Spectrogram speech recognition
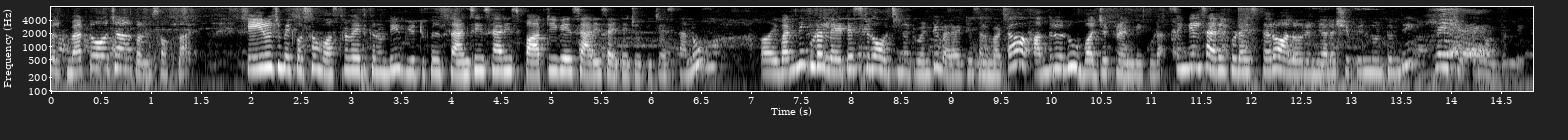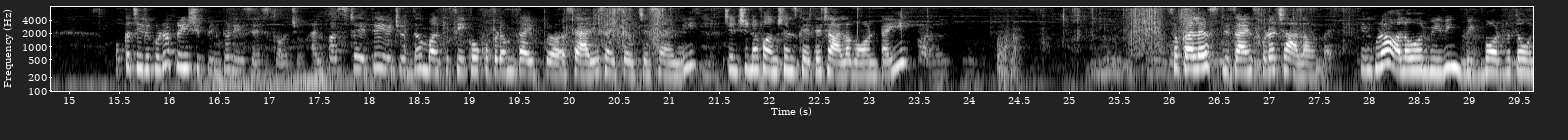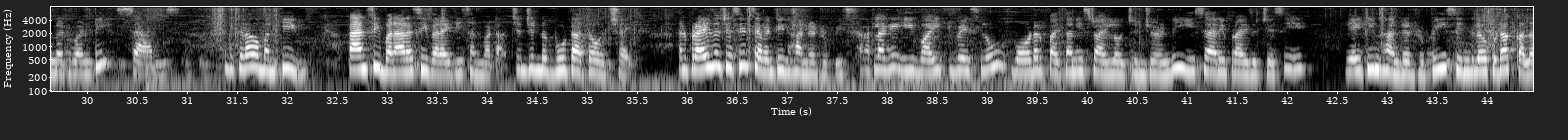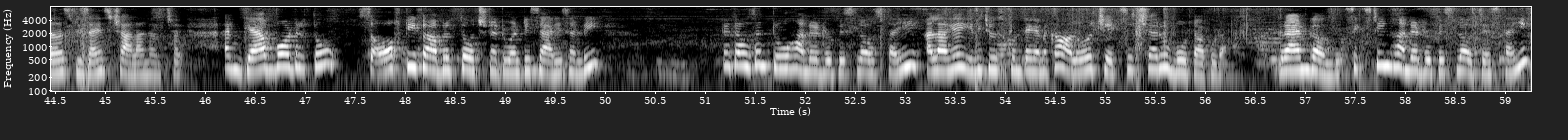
Welcome back to our channel colours of life ఈ రోజు మీకోసం వస్త్రవేదిక నుండి beautiful fancy saris party wear saris అయితే చూపించేస్తాను. ఇవన్నీ కూడా లేటెస్ట్గా వచ్చినటువంటి వెరైటీస్ అనమాట అందులోనూ బడ్జెట్ ఫ్రెండ్లీ కూడా. సింగిల్ శారీ కూడా ఇస్తారు. ఆల్ ఓవర్ ఇండియాలో షిప్పింగ్ ఉంటుంది. ఫ్రీ షిప్పింగ్ ఉంటుంది. ఒక చీర కూడా ఫ్రీ షిప్పింగ్తో తీసేసుకోవచ్చు. అండ్ ఫస్ట్ అయితే ఇవి చూద్దాం. మనకి సీకో కుప్పడం టైప్ శారీస్ అయితే వచ్చేసాయండి. చిన్న చిన్న ఫంక్షన్స్కి అయితే చాలా బాగుంటాయి. సో కలర్స్ డిజైన్స్ కూడా చాలా ఉన్నాయి. ఇది కూడా ఆల్ ఓవర్ వీవింగ్ బిగ్ బార్డర్తో ఉన్నటువంటి శారీస్ ఇక్కడ మనకి ఫ్యాన్సీ బనారసీ వెరైటీస్ అనమాట చిన్న చిన్న బూటాతో వచ్చాయి. అండ్ ప్రైస్ వచ్చేసి సెవెంటీన్ హండ్రెడ్ రూపీస్ అట్లాగే ఈ వైట్ బేస్లో బార్డర్ పైతానీ స్టైల్లో వచ్చింది చూడండి. ఈ శారీ ప్రైస్ వచ్చేసి ఎయిటీన్ హండ్రెడ్ రూపీస్ ఇందులో కూడా కలర్స్ డిజైన్స్ చాలానే వచ్చాయి. అండ్ గ్యాప్ బార్డర్తో సాఫ్టీ ఫ్యాబ్రిక్తో వచ్చినటువంటి శారీస్ అండి. టూ థౌజండ్ టూ హండ్రెడ్ రూపీస్లో వస్తాయి. అలాగే ఇది చూసుకుంటే కనుక ఆల్ ఓవర్ చెక్స్ ఇచ్చారు బూటా కూడా. గ్రాండ్గా ఉంది. సిక్స్టీన్ హండ్రెడ్ రూపీస్లో వచ్చేస్తాయి.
